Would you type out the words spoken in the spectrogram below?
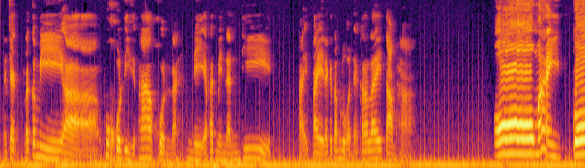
หลังจากแล้วก็มีอ่าผู้คนอีกสิบห้าคนนะในอพาร์ตเมนต์นั้นที่หายไปแล้วก็ตำรวจเนี่ยก็ไล่ตามหา โอ้ไม่ก็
